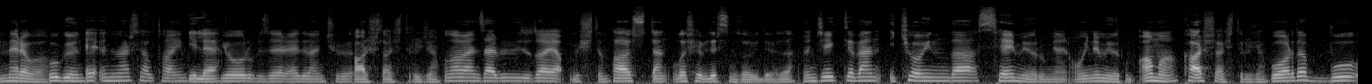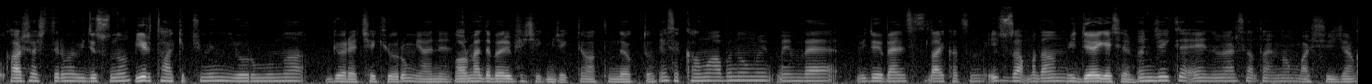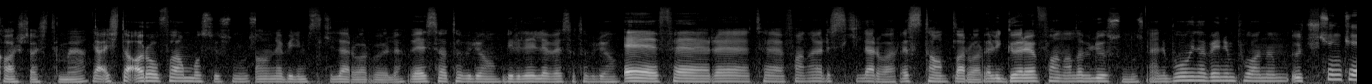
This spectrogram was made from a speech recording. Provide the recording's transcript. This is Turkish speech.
Merhaba. Bugün e Universal Time ile Your Bizarre Adventure'ı karşılaştıracağım. Buna benzer bir video daha yapmıştım. Sağ üstten ulaşabilirsiniz o videoda. Öncelikle ben iki oyunu da sevmiyorum yani oynamıyorum ama karşılaştıracağım. Bu arada bu karşılaştırma videosunu bir takipçimin yorumuna göre çekiyorum yani normalde böyle bir şey çekmeyecektim aklımda yoktu. Neyse kanalıma abone olmayı unutmayın ve videoyu beğendiyseniz like atın. Hiç uzatmadan videoya geçelim. Öncelikle e Universal Time'dan başlayacağım karşılaştırmaya. Ya işte arrow falan basıyorsunuz. Sonra ne bileyim skill'ler var böyle. VS atabiliyorum. Birileriyle VS atabiliyorum. E, F, R, T falan öyle skill'ler var. Ve standlar var. Böyle görev falan alabiliyorsunuz. Yani bu oyuna benim puanım 3 Çünkü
